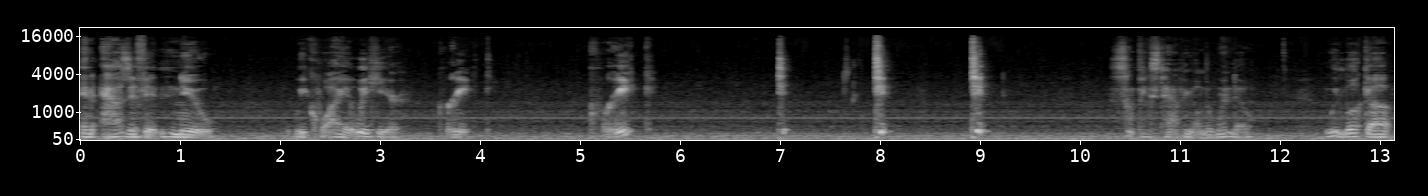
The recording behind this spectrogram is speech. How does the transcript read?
and as if it knew, we quietly hear creak, creak, tit, tit, tit. Something's tapping on the window. We look up.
